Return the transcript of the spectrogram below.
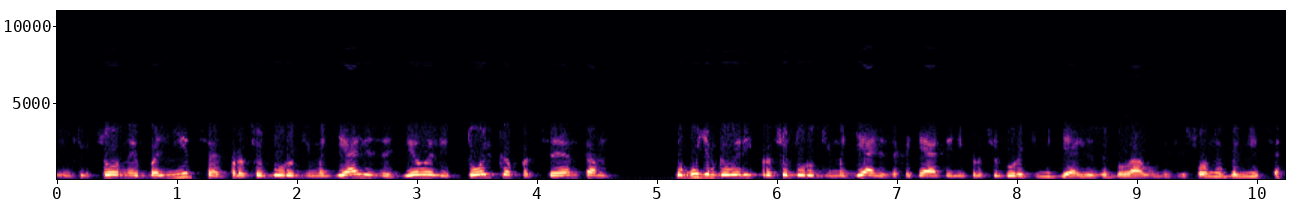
инфекционной больнице процедуру гемодиализа делали только пациентам ну, будем говорить процедуру гемодиализа, хотя это не процедура гемодиализа была в инфекционной больнице,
